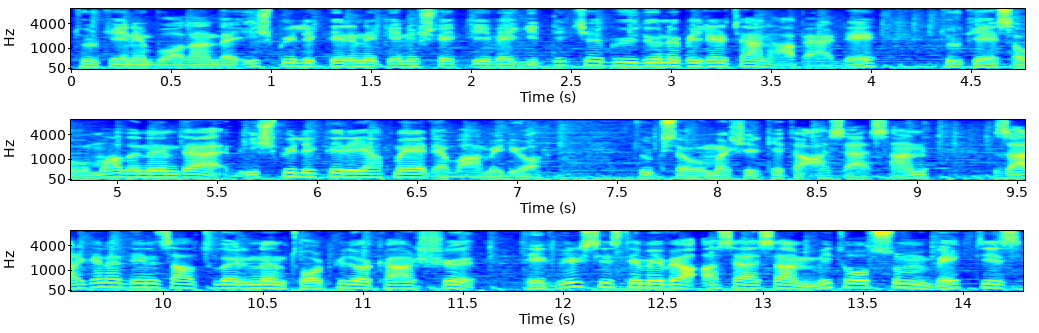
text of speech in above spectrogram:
Türkiye'nin bu alanda işbirliklerini genişlettiği ve gittikçe büyüdüğünü belirten haberde, Türkiye savunma alanında işbirlikleri yapmaya devam ediyor. Türk savunma şirketi Aselsan, Zargana denizaltılarının torpido karşı tedbir sistemi ve Aselsan Mitolsum Vectis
